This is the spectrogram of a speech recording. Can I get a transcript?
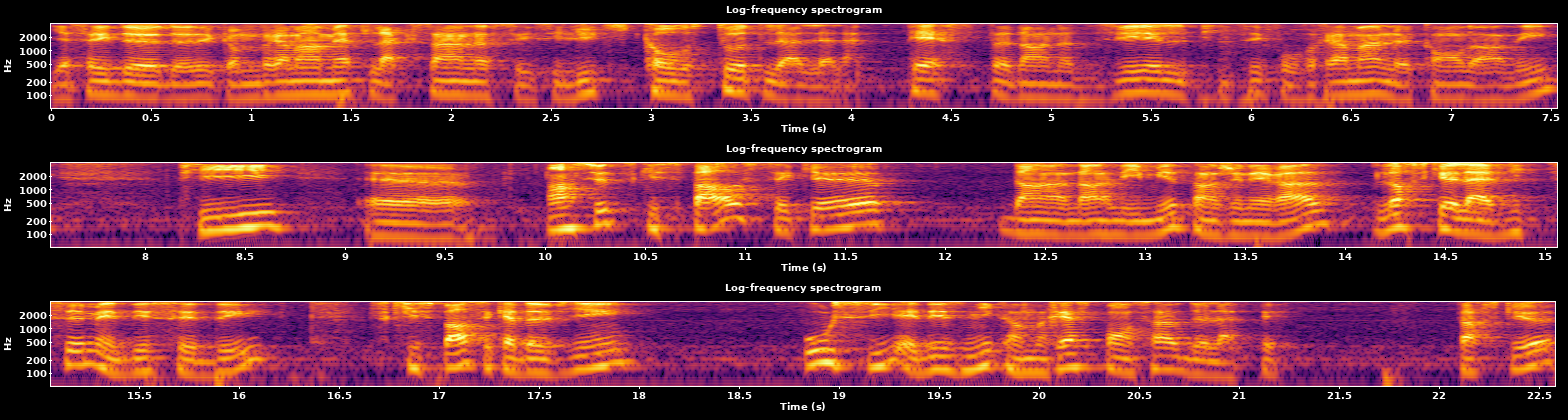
Il essaie de, comme vraiment mettre l'accent, là, c'est, lui qui cause toute la, peste dans notre ville, puis tu sais, il faut vraiment le condamner. Puis euh, ensuite, ce qui se passe, c'est que dans, dans les mythes en général, lorsque la victime est décédée, ce qui se passe, c'est qu'elle devient aussi est désignée comme responsable de la paix. Parce que,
